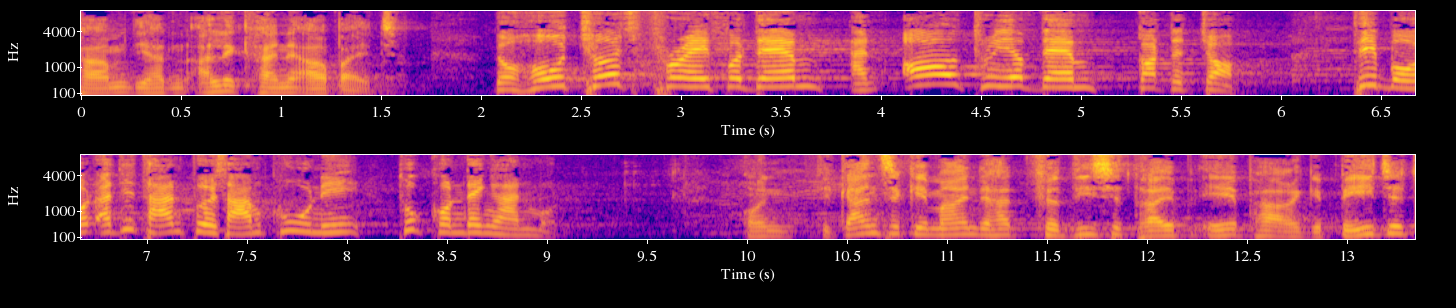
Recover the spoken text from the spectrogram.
kamen, die hatten alle keine Arbeit. The whole church prayed for them and all three of them got the job ที่โบสถ์อธิษฐานเผื่อสามคู่นี้ ทุกคนได้งานหมด Und die ganze Gemeinde hat für diese drei Ehepaare gebetet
